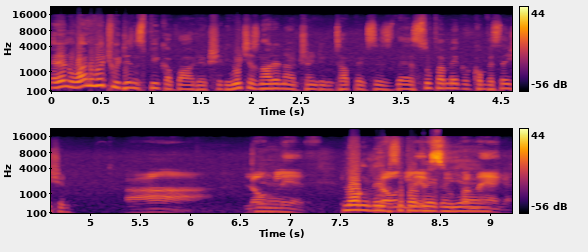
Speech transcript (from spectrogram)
And then one which we didn't speak about, actually, which is not in our trending topics, is the Super Mega conversation. ah, long Yeah. live. Long live Long Super live Mega, Super yeah. Mega.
